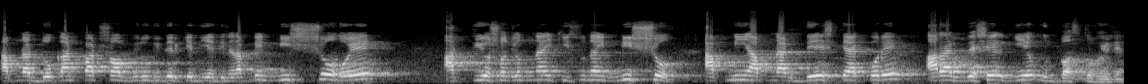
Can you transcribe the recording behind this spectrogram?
আপনার দোকানপাট সব বিরোধীদেরকে দিয়ে দিলেন। আপনি নিঃস্ব হয়ে আত্মীয় স্বজন নাই, কিছু নাই, নিঃস্ব। আপনি আপনার দেশ ত্যাগ করে আর এক দেশে গিয়ে উদ্বাস্ত হইলেন।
